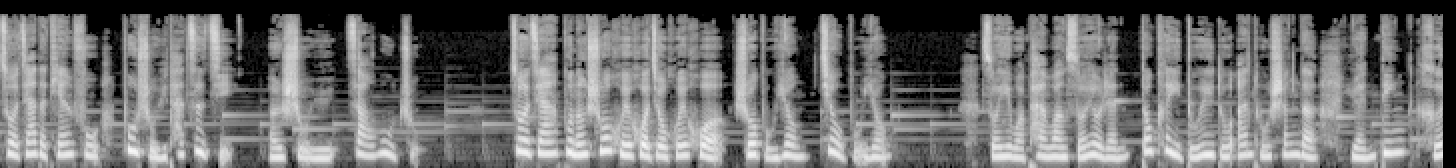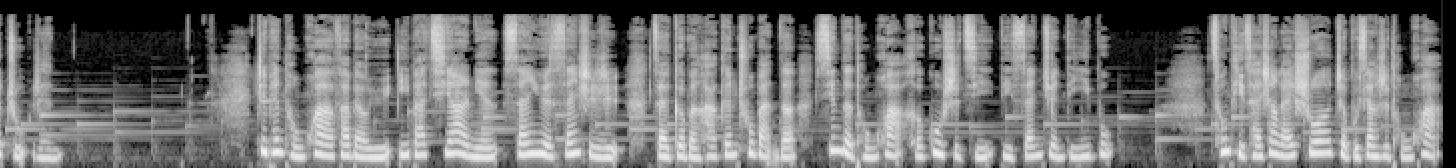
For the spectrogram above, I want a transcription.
作家的天赋不属于他自己，而属于造物主。作家不能说挥霍就挥霍，说不用就不用。所以我盼望所有人都可以读一读安徒生的《园丁和主人》。这篇童话发表于1872年3月30日，在哥本哈根出版的《新的童话和故事集》第三卷第一部。从题材上来说，这不像是童话，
